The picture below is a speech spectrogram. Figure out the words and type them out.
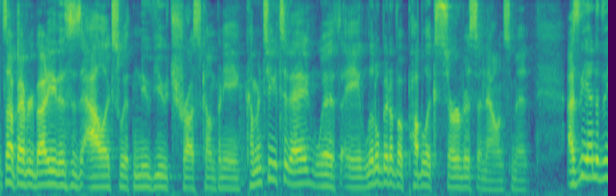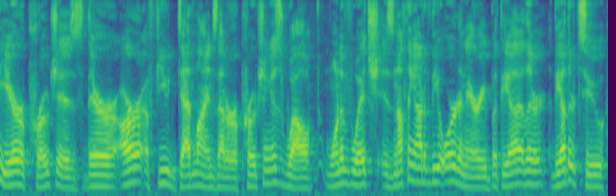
What's up everybody? This is Alex with NuView Trust Company coming to you today with a little bit of a public service announcement. As the end of the year approaches, there are a few deadlines that are approaching as well, one of which is nothing out of the ordinary, but the other, the other two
